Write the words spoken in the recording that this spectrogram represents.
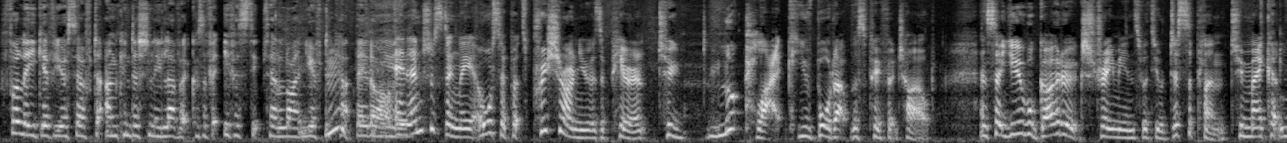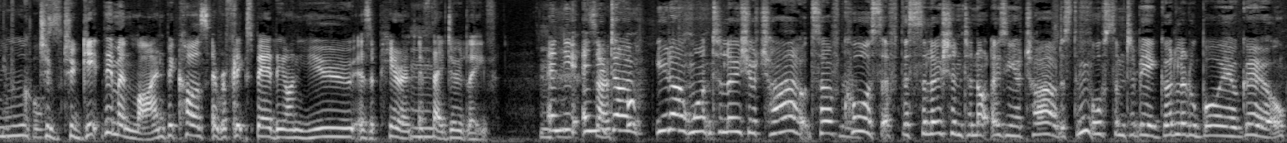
fully give yourself to unconditionally love it because if it ever steps out of line, you have to mm. cut that off. And interestingly, it also puts pressure on you as a parent to look like you've brought up this perfect child. And so you will go to extreme ends with your discipline to make it to, to get them in line because it reflects badly on you as a parent if mm. they do leave. And you and So- you don't you don't want to lose your child. So of course, if the solution to not losing your child is to Mm. force them to be a good little boy or girl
